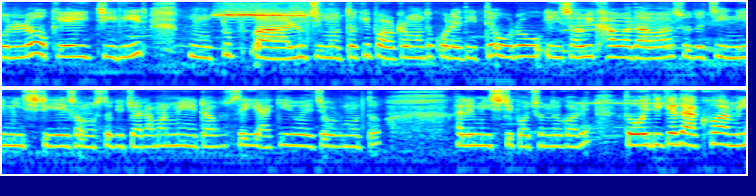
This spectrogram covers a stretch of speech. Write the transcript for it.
বলল, ওকে এই চিনির একটু লুচি মতো কি পরোটার মতো করে দিতে। ওরও এইসবই খাওয়া দাওয়া। শুধু চিনি, মিষ্টি, এই সমস্ত কিছু। আর আমার মেয়েটাও সেই একই হয়েছে ওর মতো। খালি মিষ্টি পছন্দ করে। তো ওইদিকে দেখো আমি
